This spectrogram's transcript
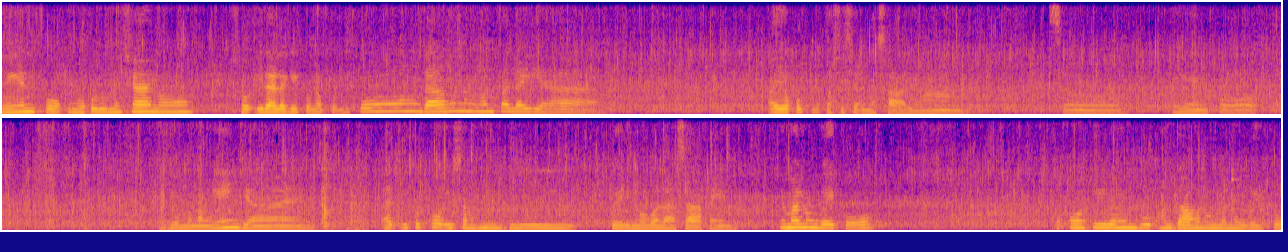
Ngayon po, kumukulo na siya, no? So, ilalagay ko na po itong dahon ng ampalaya. Ayoko po kasi siyang masayang. So, ayan po. Lagyan mo lang yan dyan. At ito po isang hindi pwedeng mawala sa akin. Yung malunggay ko, kakunti lang ang dahon ng malunggay ko.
